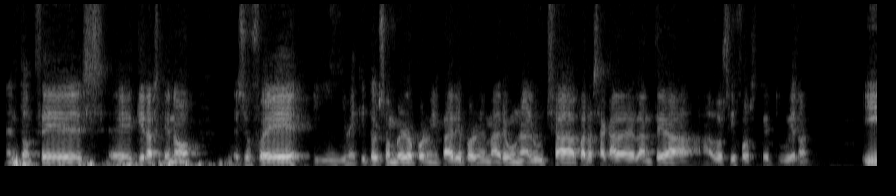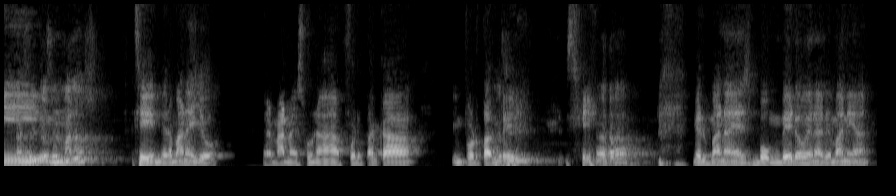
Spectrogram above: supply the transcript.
Entonces, eh, quieras que no, eso fue, y me quito el sombrero por mi padre y por mi madre, una lucha para sacar adelante a, a dos hijos que tuvieron. Y, ¿Has dos hermanos? Sí, mi hermana y yo. Mi hermana es una fuertaca importante. Sí. Ajá. Mi hermana es bombero en Alemania.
